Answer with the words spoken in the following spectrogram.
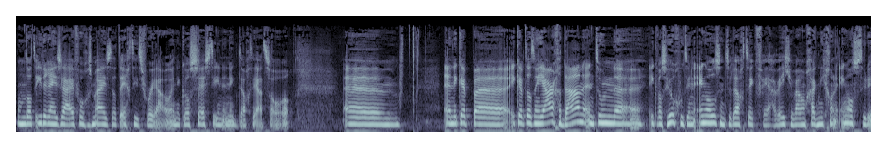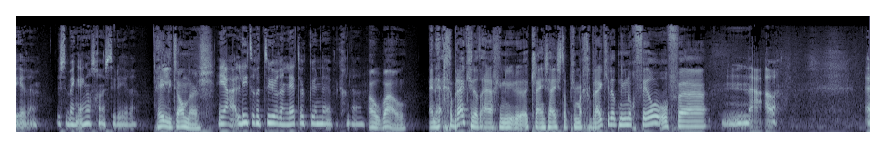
Omdat iedereen zei: volgens mij is dat echt iets voor jou. En ik was 16 en ik dacht: ja, het zal wel. Ehm, en ik heb, uh, ik heb dat een jaar gedaan. En toen, uh, ik was heel goed in Engels. En toen dacht ik van ja, weet je, waarom ga ik niet gewoon Engels studeren? Dus toen ben ik Engels gaan studeren. Heel iets anders. Ja, literatuur en letterkunde heb ik gedaan. Oh, wauw. En gebruik je dat eigenlijk nu, een klein zijstapje, maar gebruik je dat nu nog veel? Of, uh... Nou, uh,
